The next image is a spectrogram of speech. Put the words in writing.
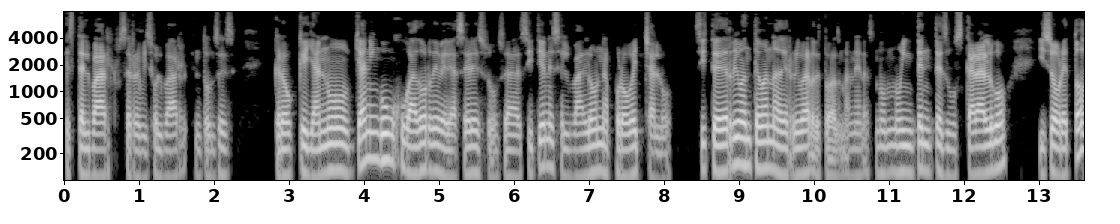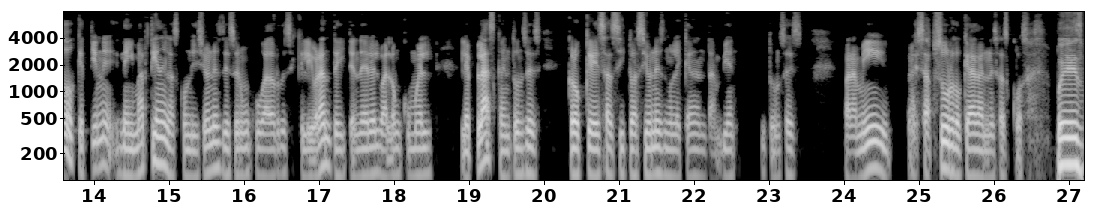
está el bar, se revisó el bar, entonces creo que ya no, ya ningún jugador debe de hacer eso, o sea, si tienes el balón, aprovechalo, si te derriban, te van a derribar de todas maneras, no, no intentes buscar algo y sobre todo que tiene, Neymar tiene las condiciones de ser un jugador desequilibrante y tener el balón como él le plazca, entonces creo que esas situaciones no le quedan tan bien, entonces para mí es absurdo que hagan esas cosas. Pues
